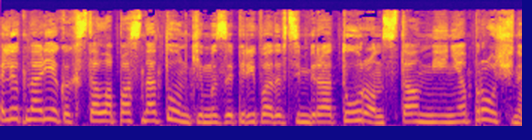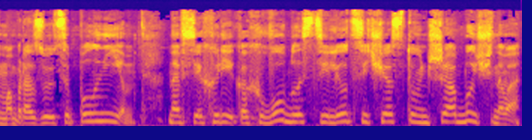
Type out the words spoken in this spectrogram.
Лед на реках стал опасно тонким. Из-за перепадов температур он стал менее прочным, образуется полынье. На всех реках в области лед сейчас тоньше обычного.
